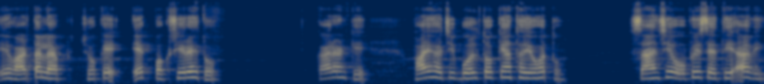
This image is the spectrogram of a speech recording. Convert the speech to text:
એ વાર્તાલાપ જોકે એક પક્ષી રહેતો, કારણ કે ભાઈ હજી બોલતો ક્યાં થયો હતો. સાંજે ઓફિસેથી આવી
